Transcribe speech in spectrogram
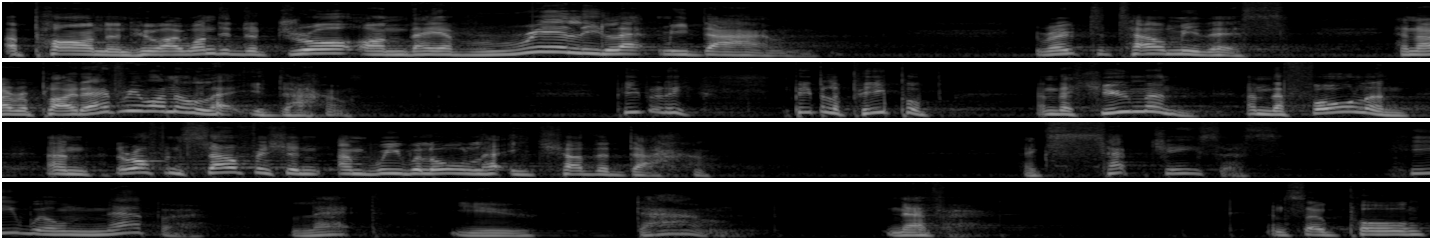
upon and who I wanted to draw on, they have really let me down. He wrote to tell me this, and I replied, Everyone will let you down. People, people are people, and they're human, and they're fallen, and they're often selfish, and, and we will all let each other down. Except Jesus. He will never let you down. Never. And so Paul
